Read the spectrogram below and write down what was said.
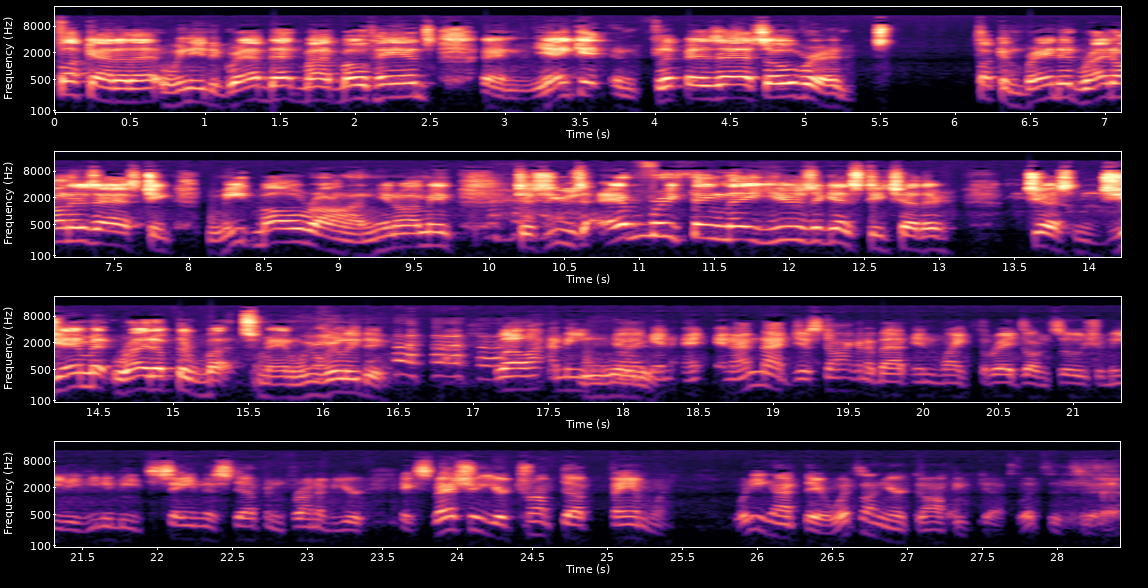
fuck out of that. We need to grab that by both hands and yank it and flip his ass over and fucking branded right on his ass cheek. Meatball Ron. You know what I mean? Just use everything they use against each other. Just jam it right up their butts, man. We really do. Well, I mean, uh, and and I'm not just talking about in like threads on social media. You need to be saying this stuff in front of your, especially your trumped up family. What do you got there? What's on your coffee cup? What's it say?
